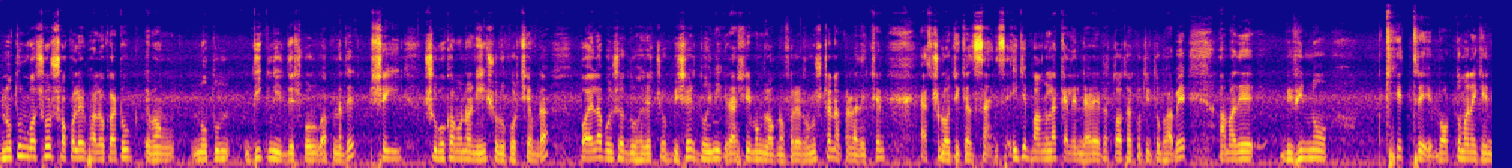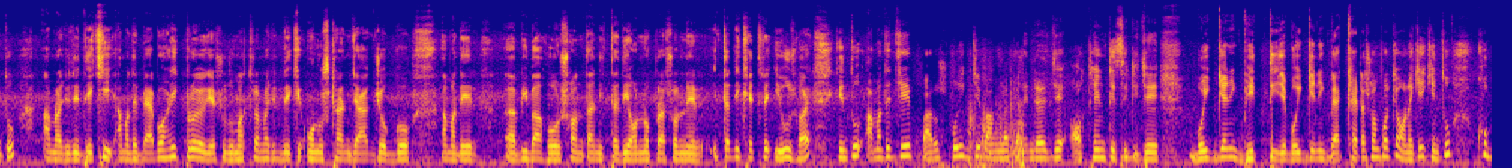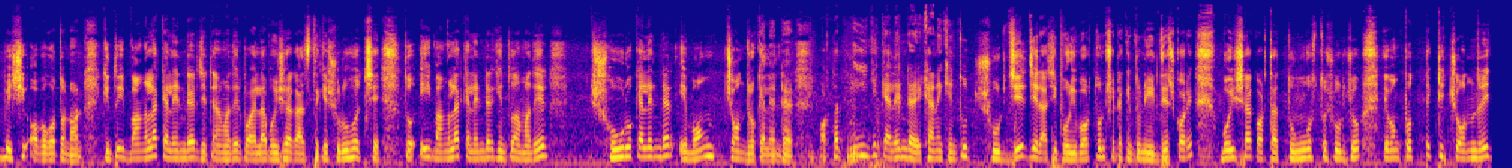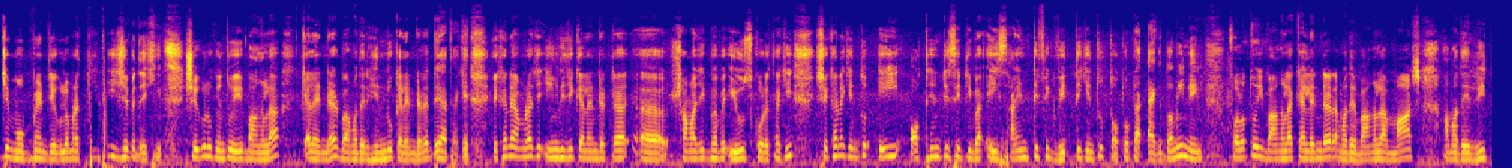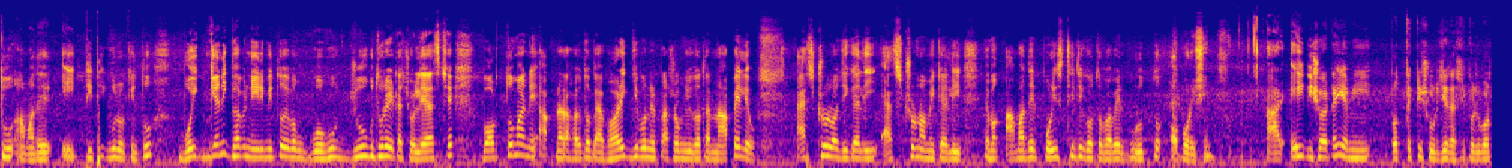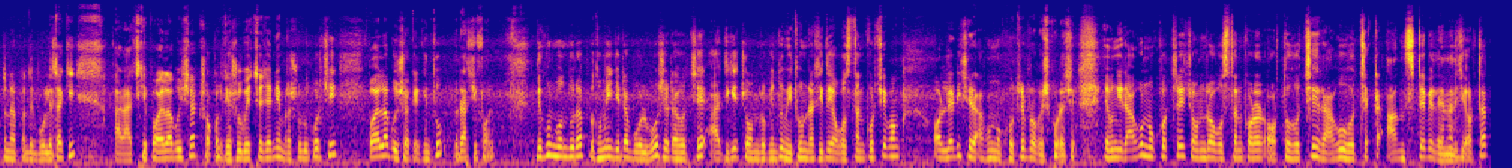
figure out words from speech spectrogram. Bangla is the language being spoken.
নতুন বছর সকলের ভালো কাটুক এবং নতুন দিক নির্দেশ করুক আপনাদের, সেই শুভকামনা নিয়েই শুরু করছি আমরা। পয়লা বৈশাখ দু হাজার চব্বিশের দৈনিক রাশি এবং লগ্নফলের অনুষ্ঠান আপনারা দেখছেন অ্যাস্ট্রোলজিক্যাল সায়েন্স এই যে বাংলা ক্যালেন্ডার এটা তথাকথিতভাবে আমাদের বিভিন্ন ক্ষেত্রে বর্তমানে কিন্তু আমরা যদি দেখি আমাদের ব্যবহারিক প্রয়োগে শুধুমাত্র আমরা যদি দেখি অনুষ্ঠান, যাগযজ্ঞ, আমাদের বিবাহ, সন্তান ইত্যাদি, অন্নপ্রাশনের ইত্যাদি ক্ষেত্রে ইউজ হয়। কিন্তু আমাদের যে পারস্পরিক যে বাংলা ক্যালেন্ডারের যে অথেন্টিসিটি যে বৈজ্ঞানিক ভিত্তি, যে বৈজ্ঞানিক ব্যাখ্যা, এটা সম্পর্কে অনেকেই কিন্তু খুব বেশি অবগত নন। কিন্তু এই বাংলা ক্যালেন্ডার যেটা আমাদের পয়লা বৈশাখ আজ থেকে শুরু হচ্ছে, তো এই বাংলা ক্যালেন্ডার কিন্তু আমাদের সৌর ক্যালেন্ডার এবং চন্দ্র ক্যালেন্ডার। অর্থাৎ এই যে ক্যালেন্ডার, এখানে কিন্তু সূর্যের যে রাশি পরিবর্তন, সেটা কিন্তু নির্দেশ করে। বৈশাখ অর্থাৎ তুঙ্গস্থ সূর্য এবং প্রত্যেকটি চন্দ্রের যে মুভমেন্ট যেগুলো আমরা তিথি হিসেবে দেখি, সেগুলো কিন্তু এই বাংলা ক্যালেন্ডার বা আমাদের হিন্দু ক্যালেন্ডারে দেয়া থাকে। এখানে আমরা যে ইংরেজি ক্যালেন্ডারটা সামাজিকভাবে ইউজ করে থাকি, সেখানে কিন্তু এই অথেন্টিসিটি বা এই সায়েন্টিফিক ভিত্তি কিন্তু ততটা একদমই নেই। ফলত এই বাংলা ক্যালেন্ডার আমাদের বাংলা মাস, আমাদের ঋতু, আমাদের এই তিথিগুলোর কিন্তু বৈজ্ঞানিকভাবে নির্মিত এবং বহু যুগ ধরে এটা চলে আসছে। বর্তমানে আপনারা হয়তো ব্যবহারিক জীবনের প্রাসঙ্গিকতা না পেলেও অ্যাস্ট্রোলজিক্যালি অ্যাস্ট্রোনমিক্যালি এবং আমাদের পরিস্থিতিগতভাবে গুরুত্ব অপরিসীম। আর এই বিষয়টাই আমি প্রত্যেকটি সূর্যের রাশি পরিবর্তনে আপনাদের বলে থাকি। আর আজকে পয়লা বৈশাখ, সকলকে শুভেচ্ছা জানিয়ে আমরা শুরু করছি পয়লা বৈশাখের কিন্তু রাশিফল। দেখুন বন্ধুরা, প্রথমেই যেটা বলব সেটা হচ্ছে আজকে চন্দ্র কিন্তু মিথুন রাশিতে অবস্থান করছে এবং অলরেডি সে রাহু নক্ষত্রে প্রবেশ করেছে। এবং এই রাহু নক্ষত্রে চন্দ্র অবস্থান করার অর্থ হচ্ছে রাহু হচ্ছে একটা আনস্টেবল এনার্জি অর্থাৎ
